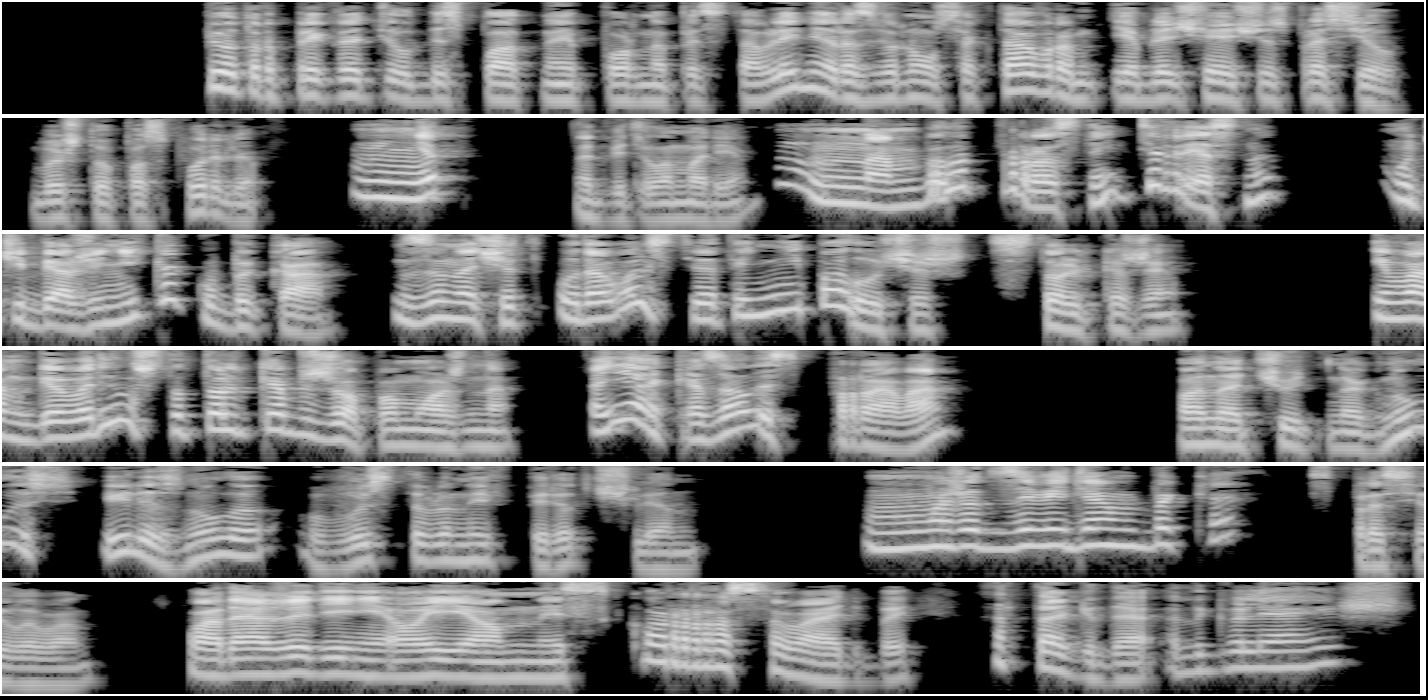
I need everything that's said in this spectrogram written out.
Петр прекратил бесплатное порно-представление, развернулся к Таврам и обличающе спросил, «Вы что, поспорили?» «Нет», — ответила Мария. «Нам было просто интересно. У тебя же не как у быка. Значит, удовольствия ты не получишь столько же. Иван говорил, что только в жопу можно, а я оказалась права». Она чуть нагнулась и лизнула выставленный вперед член. «Может, заведем быка?» — спросил Иван. «Подожди, неуемный, скоро свадьбы. А тогда отгуляешь?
